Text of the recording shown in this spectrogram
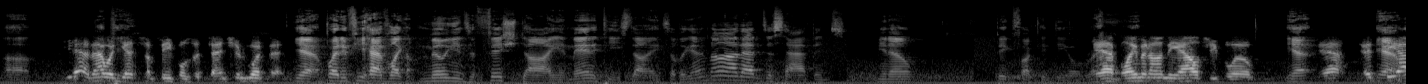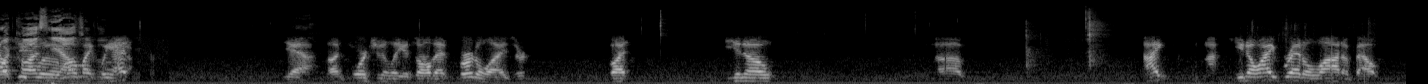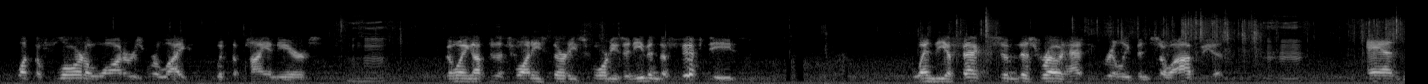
Um, Yeah, that would get some people's attention, wouldn't it? yeah, but if you have like millions of fish die and manatees die and stuff like that, nah, that just happens. You know, big fucking deal, right? Yeah, blame it on the algae bloom. Yeah, Yeah, it's Yeah, the what algae caused bloom. the Oh, algae we bloom? had. Yeah, unfortunately, it's all that fertilizer. But you know, uh, I, you know, I've read a lot about what the Florida waters were like with the pioneers, going up to the 20s, 30s, 40s, and even the 50s, when the effects of this road hadn't really been so obvious. Mm-hmm. And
